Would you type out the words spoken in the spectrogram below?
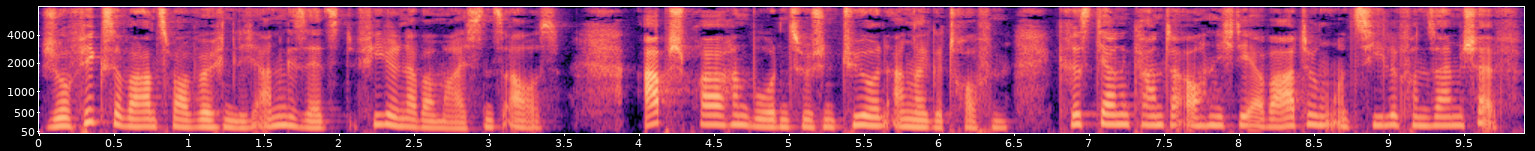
Fixe waren zwar wöchentlich angesetzt, fielen aber meistens aus. Absprachen wurden zwischen Tür und Angel getroffen. Christian kannte auch nicht die Erwartungen und Ziele von seinem Chef.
